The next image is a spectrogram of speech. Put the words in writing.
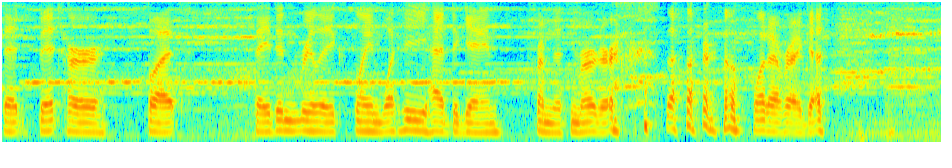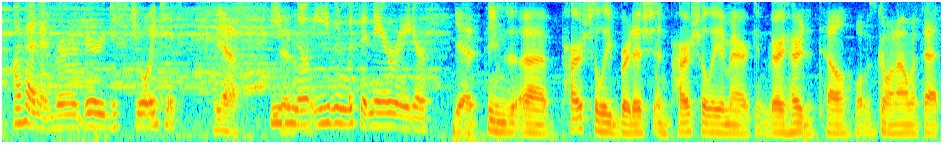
that bit her, but they didn't really explain what he had to gain from this murder. so I don't know, whatever, I guess. I found it very, very disjointed. Yes. Even though, even with the narrator. Yeah, it seems uh, partially British and partially American. Very hard to tell what was going on with that.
